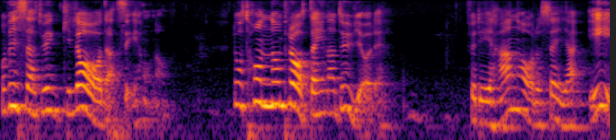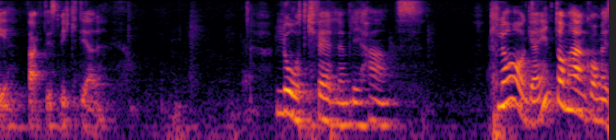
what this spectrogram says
och visa att du är glad att se honom. Låt honom prata innan du gör det. För det han har att säga är faktiskt viktigare. Låt kvällen bli hans. Klaga inte om han kommer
